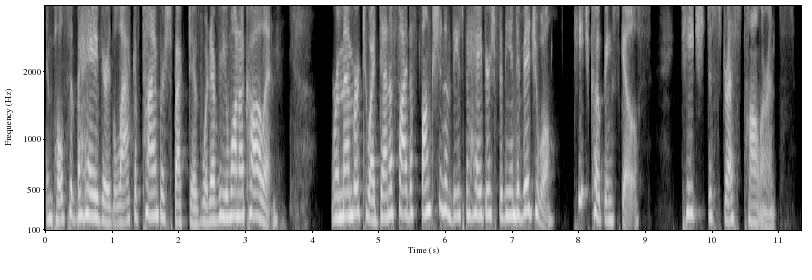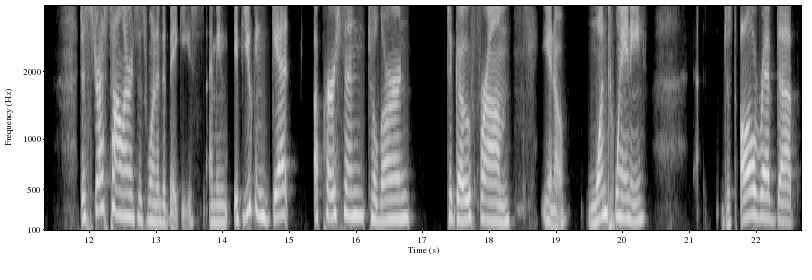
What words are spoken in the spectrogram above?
impulsive behavior the lack of time perspective whatever you want to call it. Remember to identify the function of these behaviors for the individual. Teach coping skills. Teach distress tolerance. Distress tolerance is one of the biggies. I mean if you can get a person to learn to go from you know 120 just all revved up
